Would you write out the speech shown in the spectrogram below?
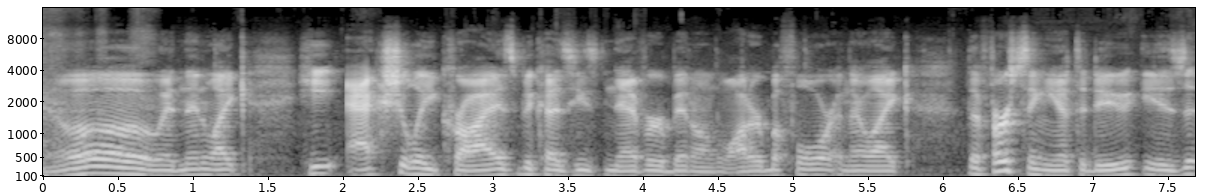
oh, and then like he actually cries because he's never been on water before, and they're like, "The first thing you have to do is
